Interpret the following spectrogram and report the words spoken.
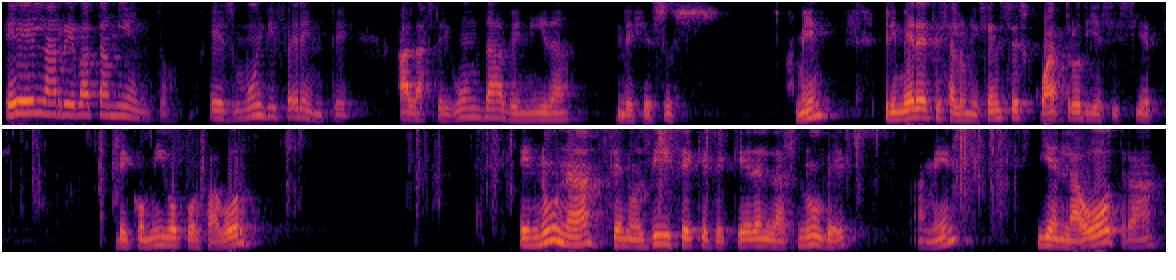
El arrebatamiento es muy diferente a la segunda venida de Jesús. Amén. Primera de Tesalonicenses 4:17. Ve conmigo, por favor. En una se nos dice que se queda en las nubes. Amén. Y en la otra,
